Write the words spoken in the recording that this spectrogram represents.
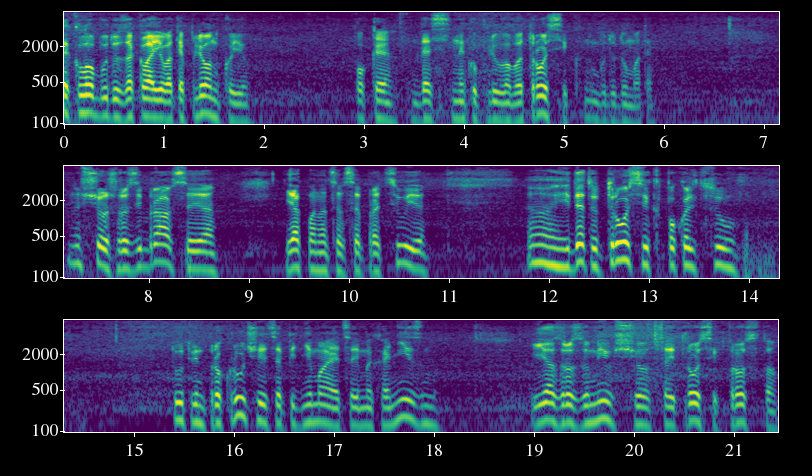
Стекло буду заклеювати пленкою, поки десь не куплю або тросик, ну, буду думати. Ну що ж, розібрався я, як воно це все працює. Йде тут тросик по кольцу. Тут він прокручується, піднімає цей механізм. І я зрозумів, що цей тросик просто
